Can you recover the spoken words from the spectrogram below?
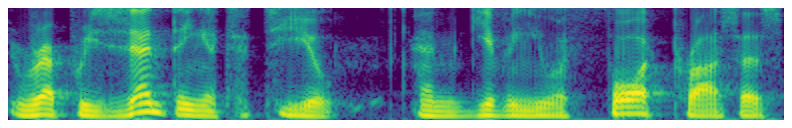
representing it to you and giving you a thought process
